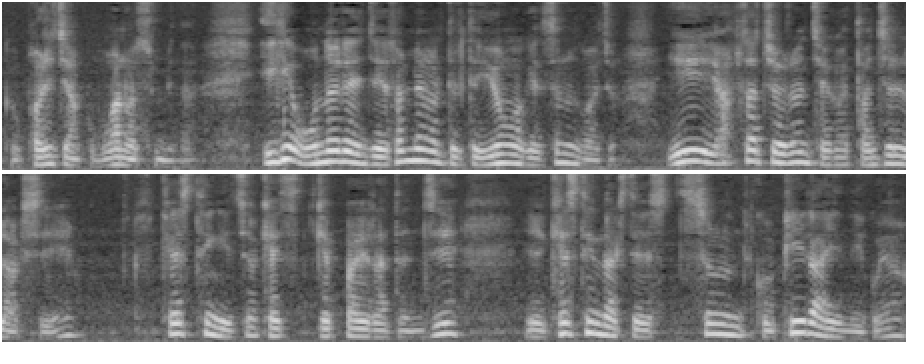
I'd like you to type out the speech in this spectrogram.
그 버리지 않고 모아놓습니다. 이게 오늘의 이제 설명을 들 때 유용하게 쓰는 거죠. 이 합사줄은 제가 던질 낚시, 캐스팅이죠. 캐스, 갯바위라든지 예, 캐스팅 낚시에 쓰는 그 P라인이고요.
